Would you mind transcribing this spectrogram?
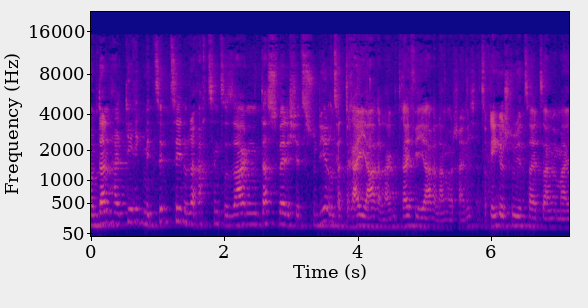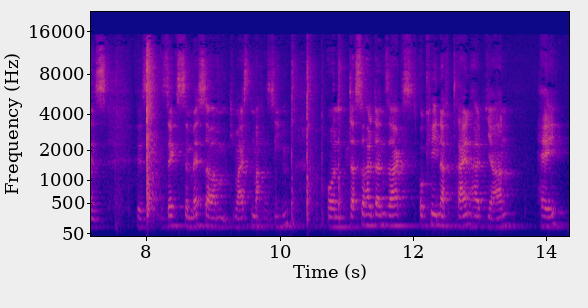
und dann halt direkt mit 17 oder 18 zu sagen, das werde ich jetzt studieren, und zwar drei Jahre lang, drei, vier Jahre lang wahrscheinlich. Also Regelstudienzeit, sagen wir mal, ist, ist sechs Semester, aber die meisten machen sieben. Und dass du halt dann sagst, okay, nach dreieinhalb Jahren, hey,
